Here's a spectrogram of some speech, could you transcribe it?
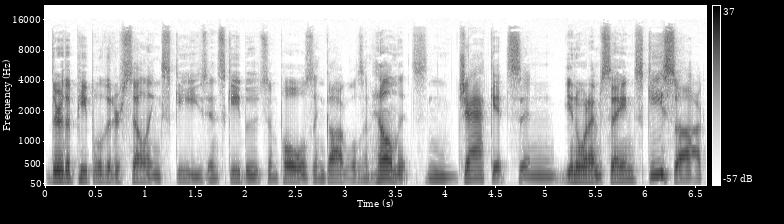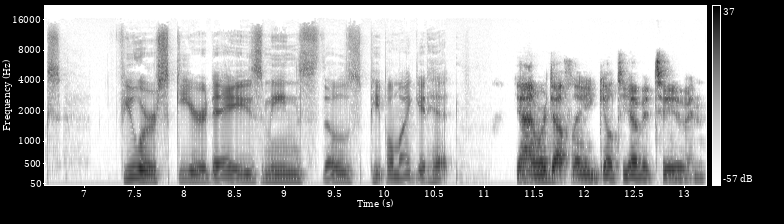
They're the people that are selling skis and ski boots and poles and goggles and helmets and jackets and you know what I'm saying? Ski socks. Fewer skier days means those people might get hit. Yeah, and we're definitely guilty of it too. And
